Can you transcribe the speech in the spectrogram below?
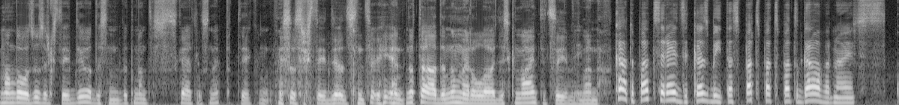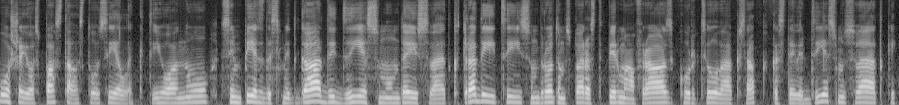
man lūdzu uzrakstīt 20, bet man tas skaitlis nepatīk. Es uzrakstīju 21. Nu, tāda numeroloģiska maiņticība man. Kā tu pats redzi, kas bija tas pats pats pats galvenais, ko šajos pastāstos ielikt? Jo, nu, 150 gadi dziesmu un deju svētku tradīcijas, un, protams, parasti pirmā frāze, kur cilvēki saka, kas tev ir dziesmu svētki.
